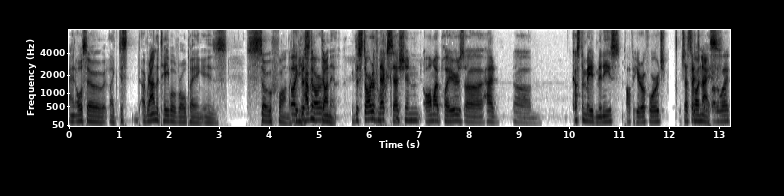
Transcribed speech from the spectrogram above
And also like just around the table role playing is so fun. Like, Like if you haven't start- done it. the start of next session, all my players uh, had um, custom made minis off of Hero Forge, which that's Oh, nice. by the way.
